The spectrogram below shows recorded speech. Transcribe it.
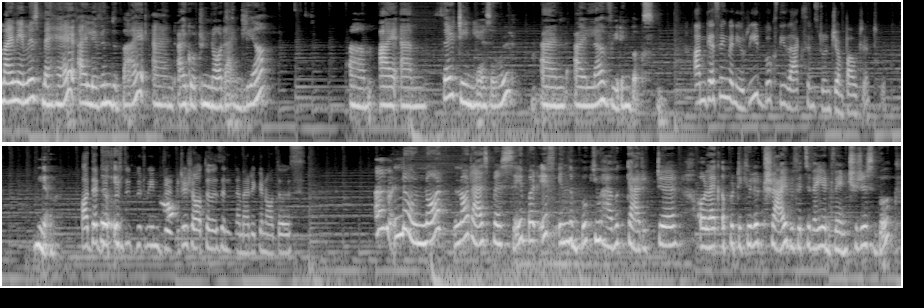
My name is Meher. I live in Dubai and I go to Nord Anglia. Um, I am 13 years old and I love reading books. I'm guessing when you read books, these accents don't jump out at you. No. Are there so differences if, between British authors and American authors? Um, no, not not as per se. But if in the book you have a character or like a particular tribe, if it's a very adventurous book,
